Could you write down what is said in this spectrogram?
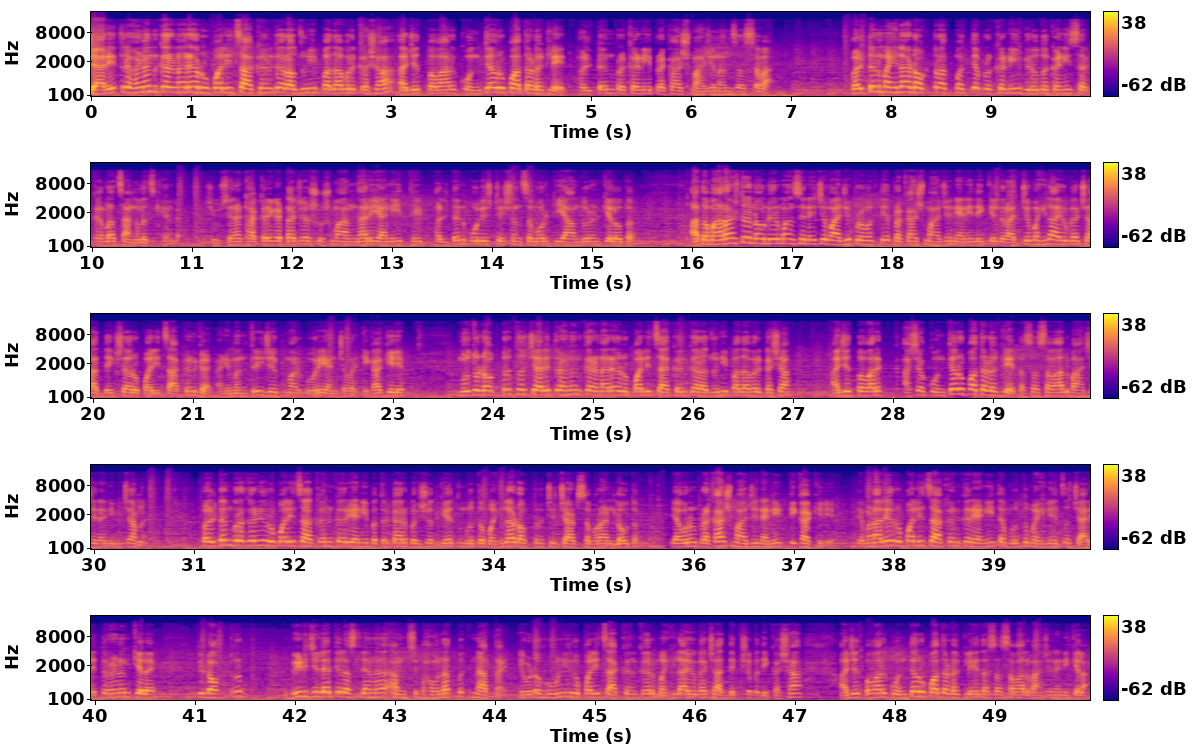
चारित्र्यहनन करणाऱ्या रुपाली चाकणकर अजूनही पदावर कशा? अजित पवार कोणत्या रूपात अडकलेत? फलटण प्रकरणी प्रकाश महाजनांचा सवाल. फलटण महिला डॉक्टर आत्महत्या प्रकरणी विरोधकांनी सरकारला चांगलंच घेरलं. शिवसेना ठाकरे गटाच्या सुषमा अंधारे यांनी थेट फलटण पोलीस स्टेशन समोर ठिय्या आंदोलन केलं होतं. आता महाराष्ट्र नवनिर्माण सेनेचे माजी प्रवक्ते प्रकाश महाजन यांनी देखील राज्य महिला आयोगाच्या अध्यक्षा रुपाली चाकणकर आणि मंत्री जयकुमार गोरे यांच्यावर टीका केली मृत डॉक्टरचं चारित्र्यहनन करणाऱ्या रुपाली चाकणकर अजूनही पदावर कशा? अजित पवार अशा कोणत्या रूपात अडकलेत असा सवाल महाजन यांनी विचारला. पलटण प्रकरणी रुपाली चाकणकर यांनी पत्रकार परिषद घेत मृत महिला डॉक्टरचे चाट समोर आणलं होतं. यावरून प्रकाश महाजन यांनी टीका केली आहे. ते म्हणाले रुपाली चाकणकर यांनी त्या मृत महिलेचं चारित्र्यहनन केलंय. ती डॉक्टर बीड जिल्ह्यातील असल्यानं आमचे भावनात्मक नातं आहे. एवढं होऊनही रुपाली चाकणकर महिला आयोगाच्या अध्यक्षपदी कशा अजित पवार कोणत्या रूपात अडकलेत असा सवाल महाजन यांनी केला.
